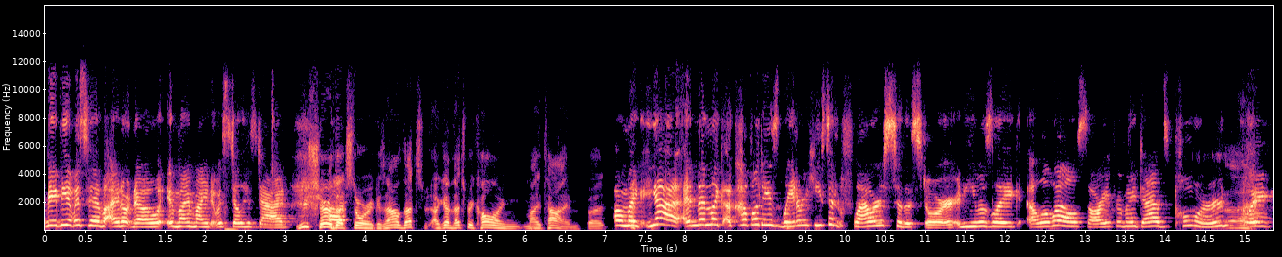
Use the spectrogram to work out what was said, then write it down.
maybe it was him. I don't know. In my mind, it was still his dad. You shared Uh, that story because now that's again that's recalling my time. But Oh my, yeah. And then like a couple of days later, he sent flowers to the store, and he was like, "LOL, sorry for my dad's porn." Uh. like,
